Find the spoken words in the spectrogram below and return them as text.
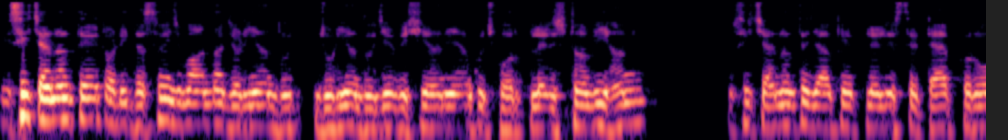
ਇਸੇ ਚੈਨਲ ਤੇ ਤੁਹਾਡੀ 10ਵੀਂ ਜਮਾਤ ਨਾਲ ਜੁੜੀਆਂ ਦੂ- ਜੁੜੀਆਂ ਦੂਜੇ ਵਿਸ਼ਿਆਂ ਦੀਆਂ ਕੁਝ ਹੋਰ ਪਲੇਲਿਸਟਾਂ ਵੀ ਹਨ। ਤੁਸੀਂ ਚੈਨਲ ਤੇ ਜਾ ਕੇ ਪਲੇਲਿਸਟ ਤੇ ਟੈਪ ਕਰੋ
